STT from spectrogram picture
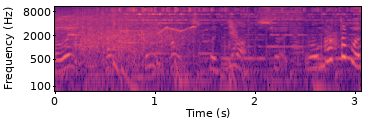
Oh wait, what the?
